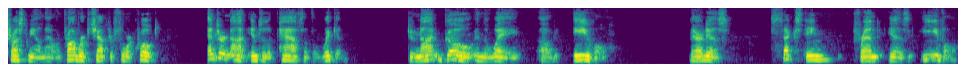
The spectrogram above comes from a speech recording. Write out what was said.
Trust me on that one. Proverbs chapter 4 quote, Enter not into the path of the wicked. Do not go in the way of evil. There it is. Sexting, friend, is evil.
